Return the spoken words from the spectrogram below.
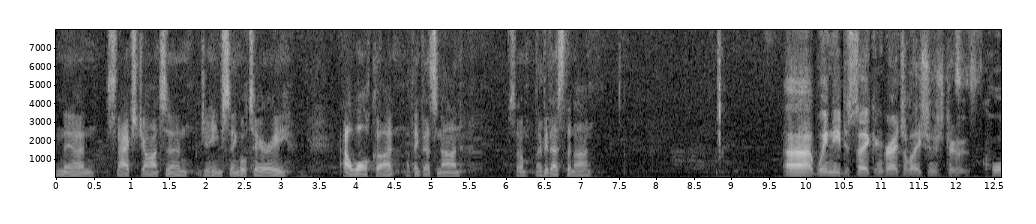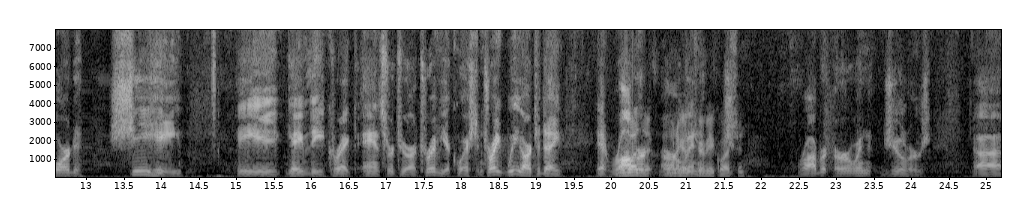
and then Snacks Johnson, Jaheim Singletary, Al Walcott. I think that's nine. So maybe that's the nine. Uh, we need to say congratulations to Cord Sheehy. He gave the correct answer to our trivia question. Trey, we are today at Robert I want to trivia question. Robert Irwin Jewelers uh,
